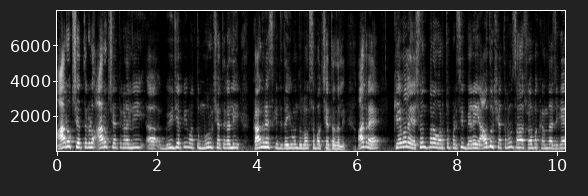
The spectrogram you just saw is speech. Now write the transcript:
ಆರು ಕ್ಷೇತ್ರಗಳು, ಆರು ಕ್ಷೇತ್ರಗಳಲ್ಲಿ ಬಿ ಜೆ ಪಿ ಮತ್ತು ಮೂರು ಕ್ಷೇತ್ರಗಳಲ್ಲಿ ಕಾಂಗ್ರೆಸ್ ಗೆದ್ದಿದೆ ಈ ಒಂದು ಲೋಕಸಭಾ ಕ್ಷೇತ್ರದಲ್ಲಿ. ಆದರೆ ಕೇವಲ ಯಶವಂತಪುರ ಹೊರತುಪಡಿಸಿ ಬೇರೆ ಯಾವುದೂ ಕ್ಷೇತ್ರನೂ ಸಹ ಶೋಭಾ ಕರಂದಾಜಿಗೆ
